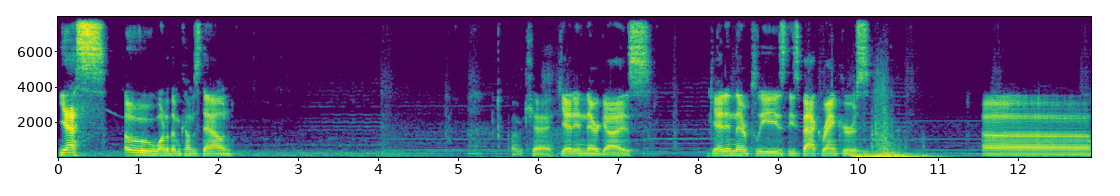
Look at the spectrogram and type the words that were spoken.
Yes! Oh, one of them comes down. Okay, get in there, guys. Get in there, please. These back rankers. Uh...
